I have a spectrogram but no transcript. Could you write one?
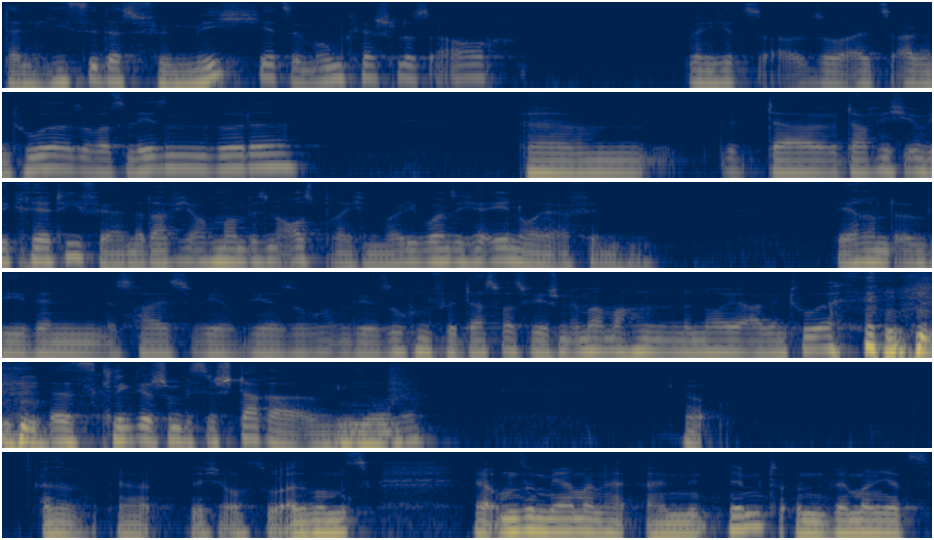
dann hieße das für mich jetzt im Umkehrschluss auch, wenn ich jetzt so als Agentur sowas lesen würde, ähm, da darf ich irgendwie kreativ werden, da darf ich auch mal ein bisschen ausbrechen, weil die wollen sich ja eh neu erfinden. Während irgendwie, wenn das heißt, wir, wir, suchen, wir suchen für das, was wir schon immer machen, eine neue Agentur, das klingt ja schon ein bisschen starrer irgendwie so, ne? Also ja, sehe ich auch so. Also man muss, ja, umso mehr man halt einen mitnimmt und wenn man jetzt,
